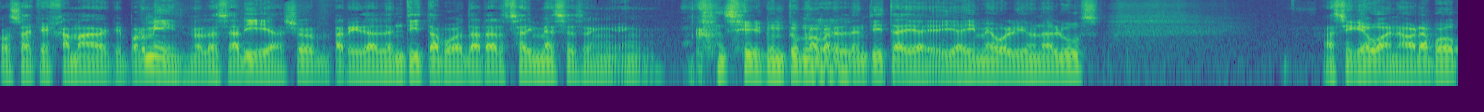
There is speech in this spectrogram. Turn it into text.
cosas que jamás, que por mí no las haría. Yo para ir al dentista puedo tardar seis meses en, conseguir un turno para el dentista y, y ahí me volví una luz. Así que bueno, ahora, puedo,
